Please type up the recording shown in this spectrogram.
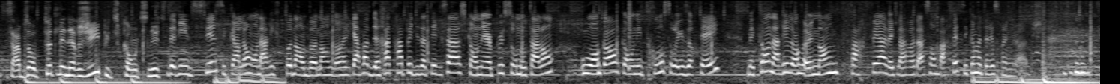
ça absorbe toute l'énergie, puis tu continues. Ce qui devient difficile, c'est quand là, on n'arrive pas dans le bon angle. On est capable de rattraper des atterrissages quand on est un peu sur nos talons ou encore quand on est trop sur les orteils. Mais quand on arrive dans un angle parfait avec la rotation parfaite, c'est comme atterrir sur un nuage.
